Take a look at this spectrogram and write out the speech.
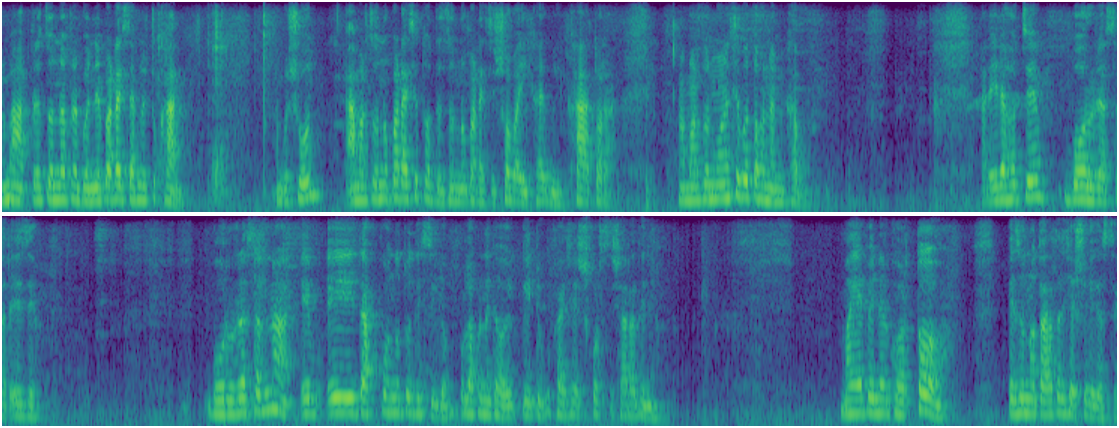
মা আপনার জন্য আপনার বোনে পাঠাইছে আপনি একটু খান আমি শোন আমার জন্য পাঠাইছে তোদের জন্য পাঠাইছে সবাই খাবি খা তোরা আমার জন্য মনে ছিল তখন আমি খাব আর এরা হচ্ছে বড়ুর আচার এই যে বড়ুর আচার না এই দাগ পর্যন্ত দিছিল পোলা পানি দেওয়া এইটুকু খাই শেষ করছি সারাদিনে মায়া পেনের ঘর তো এজন্য তাড়াতাড়ি শেষ হয়ে গেছে।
